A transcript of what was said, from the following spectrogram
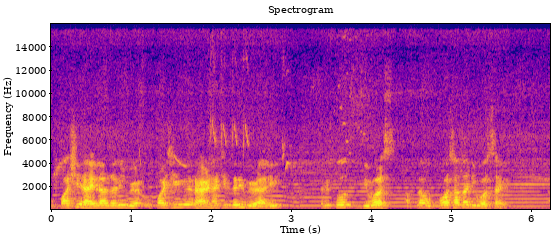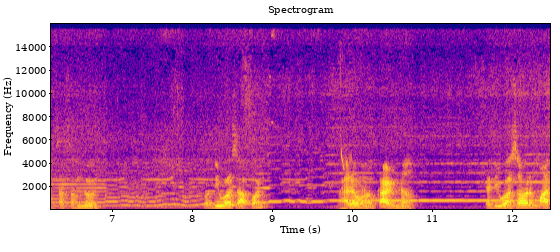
उपाशी राहायला जरी वेळ उपाशी राहण्याची जरी वेळ आली तरी तो दिवस आपला उपवासाचा दिवस आहे असा समजून तो दिवस आपण घालवणं काढणं त्या दिवसावर मात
